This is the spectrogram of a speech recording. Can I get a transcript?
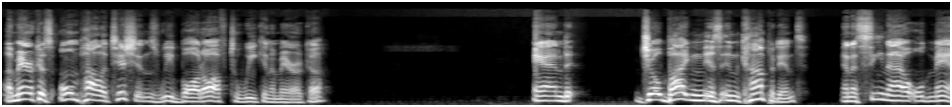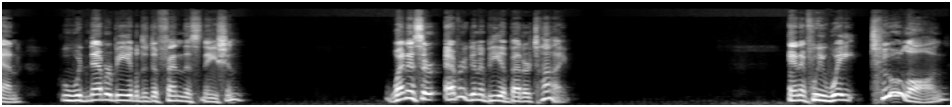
America's own politicians we bought off to weaken America. And Joe Biden is incompetent and a senile old man who would never be able to defend this nation. When is there ever going to be a better time? And if we wait too long,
